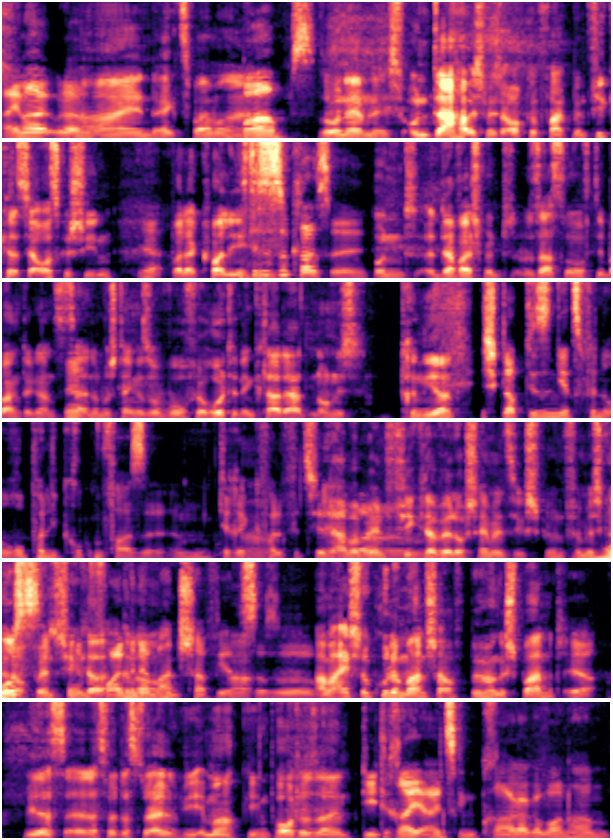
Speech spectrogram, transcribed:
Einmal oder? Nein, direkt zweimal. Bams. So nämlich. Und da habe ich mich auch gefragt, Benfica ist ja ausgeschieden ja. bei der Quali. Das ist so krass, ey. Und äh, der Waldschmidt saß nur auf die Bank die ganze Zeit. Ja. Und ich denke so, wofür holt ihr den klar? Der hat noch nicht trainiert. Ich glaube, die sind jetzt für eine Europa League Gruppenphase ähm, direkt ja. qualifiziert. Ja, aber, aber Benfica äh, will auch Champions League spielen. Für mich muss auch Benfica. Vor allem genau. in der genau. Mannschaft jetzt. Ja. Also aber eigentlich eine coole Mannschaft. Bin mal gespannt. Ja. Wie das, äh, das wird das Duell wie immer gegen Porto sein. Die 3-1 gegen Prager gewonnen haben.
